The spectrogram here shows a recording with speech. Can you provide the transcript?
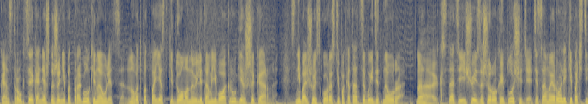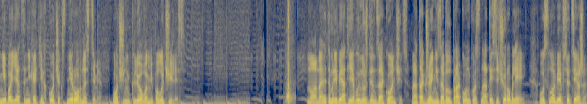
Конструкция, конечно же, не под прогулки на улице, но вот под поездки дома, ну или там в его округе, шикарно. С небольшой скоростью покататься выйдет на ура. А, кстати, еще из-за широкой площади эти самые ролики почти не боятся никаких кочек с неровностями. Очень клевыми получились. Ну а на этом, ребят, я вынужден закончить. А также я не забыл про конкурс на 1000 рублей. Условия все те же.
